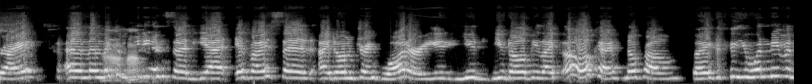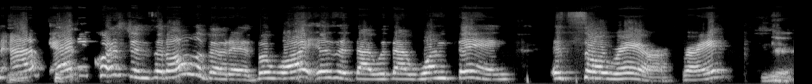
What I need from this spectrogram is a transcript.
right. And then the uh-huh. comedian said, yeah, if I said I don't drink water, you, you'd, you'd all be like, oh, okay, no problem. Like you wouldn't even ask any questions at all about it. But why is it that with that one thing, it's so rare, right? Yeah.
